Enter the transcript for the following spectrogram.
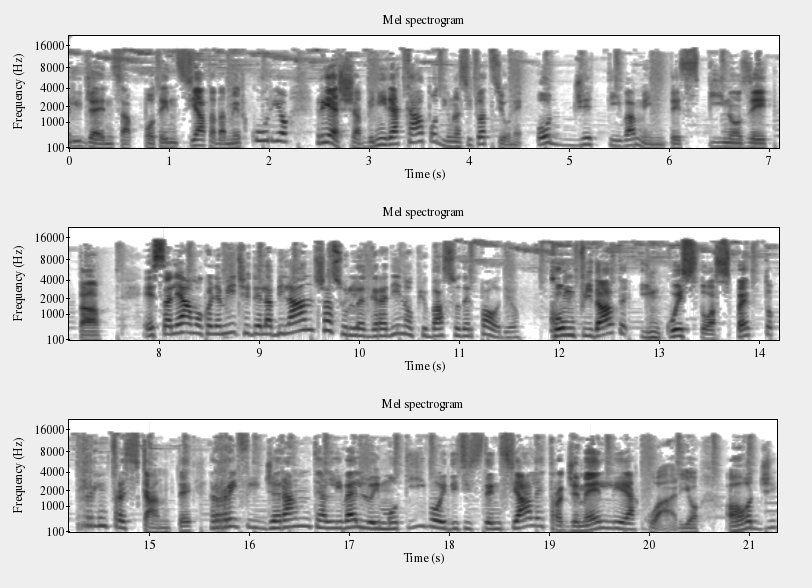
intelligenza, potenziata da Mercurio, riesce a venire a capo di una situazione oggettivamente spinosetta. E saliamo con gli amici della bilancia sul gradino più basso del podio. Confidate in questo aspetto rinfrescante, refrigerante a livello emotivo ed esistenziale tra gemelli e acquario. Oggi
